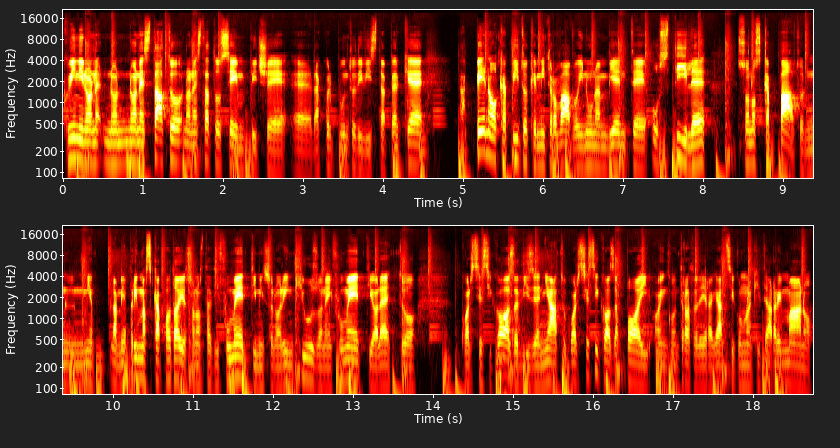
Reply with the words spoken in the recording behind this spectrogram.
quindi non è, non- non è stato, non è stato semplice eh, da quel punto di vista perché appena ho capito che mi trovavo in un ambiente ostile sono scappato mio- la mia prima scappatoia sono stati i fumetti mi sono rinchiuso nei fumetti ho letto qualsiasi cosa disegnato qualsiasi cosa poi ho incontrato dei ragazzi con una chitarra in mano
